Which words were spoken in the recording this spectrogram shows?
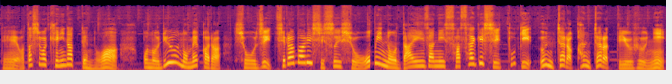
で、私は気になってんのは、この竜の目から生じ、散らばりし水晶を海の台座に捧げし、時、うんちゃらかんちゃらっていう風に、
